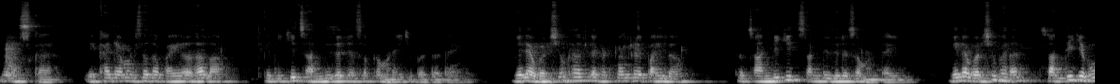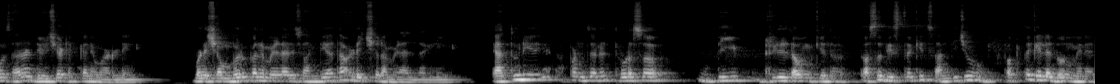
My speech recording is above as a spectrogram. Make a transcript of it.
नमस्कार. एखाद्या माणसाचा फायदा झाला की तिची चांदी झाली असं आपण म्हणायची पद्धत आहे. गेल्या वर्षभरातल्या घटनांकडे पाहिलं तर चांदीचीच चांदी झाली असं म्हणता येईल. गेल्या वर्षभरात चांदीचे भाव साधारण दीडशे टक्क्याने वाढले. म्हणजे शंभर रुपयाला मिळणारी चांदी आता अडीचशेला मिळायला लागली. त्यातूनही आपण जर थोडंसं डीप ड्रिल डाऊन केलं तर असं दिसतं की चांदीचे फक्त गेल्या दोन महिन्यात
